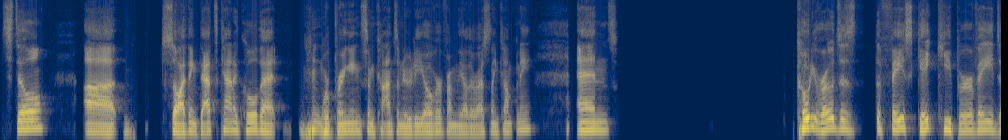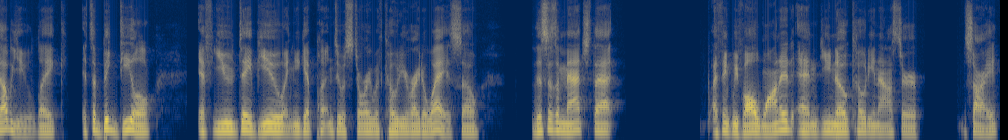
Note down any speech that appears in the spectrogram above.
Still, uh, so I think that's kind of cool that we're bringing some continuity over from the other wrestling company, and Cody Rhodes is the face gatekeeper of AEW. Like it's a big deal if you debut and you get put into a story with Cody right away. So this is a match that I think we've all wanted, and you know Cody and sorry,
